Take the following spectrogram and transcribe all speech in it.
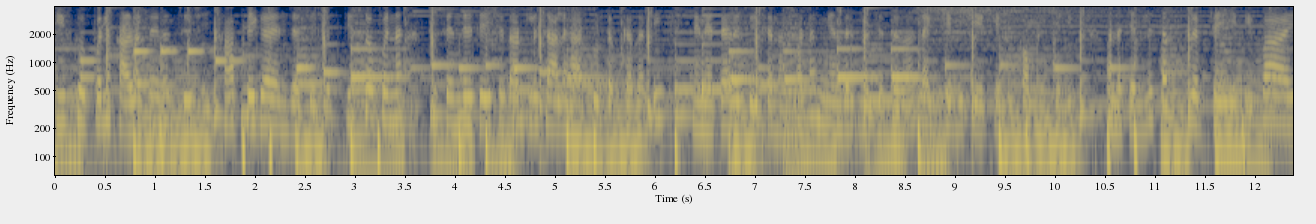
తీసుకోకపోయినా కళ్ళతోనే చూసి హ్యాపీగా ఎంజాయ్ చేసాను తీసుకోకపోయినా చూసి ఎంజాయ్ చేసే దాంట్లో చాలా హ్యాపీ ఉంటుంది కదండి. నేనైతే అది చూశాను అనమాట మీ అందరికి నచ్చింది లైక్ చేయండి షేర్ చేయండి కామెంట్ చేయండి. మన ఛానల్ని సబ్స్క్రైబ్ చేయండి. బాయ్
